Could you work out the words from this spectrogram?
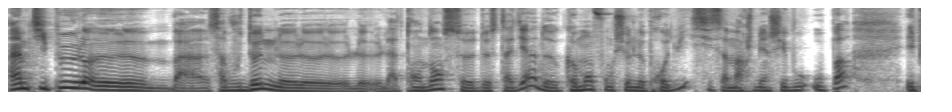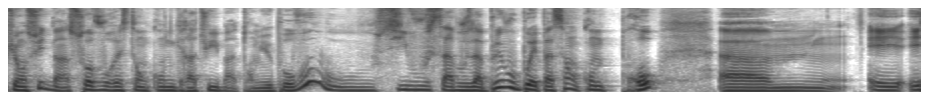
un petit peu, euh, bah, ça vous donne la tendance de Stadia, de comment fonctionne le produit, si ça marche bien chez vous ou pas. Et puis ensuite, ben, soit vous restez en compte gratuit, ben, tant mieux pour vous. Ou si vous, ça vous a plu, vous pouvez passer en compte pro. Euh, et, et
